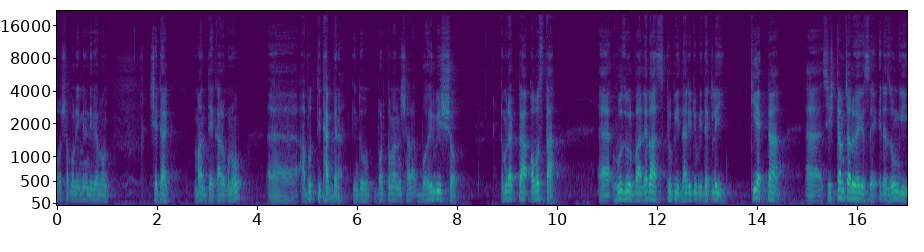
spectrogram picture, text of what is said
অবশ্য সকলেই মেনে নেবে এবং সেটা মানতে কারও কোনো আপত্তি থাকবে না। কিন্তু বর্তমান সারা বহির্বিশ্ব এমন একটা অবস্থা হুজুর বা লেবাস টুপি, দাড়ি টুপি দেখলেই কি একটা সিস্টেম চালু হয়ে গেছে, এটা জঙ্গি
